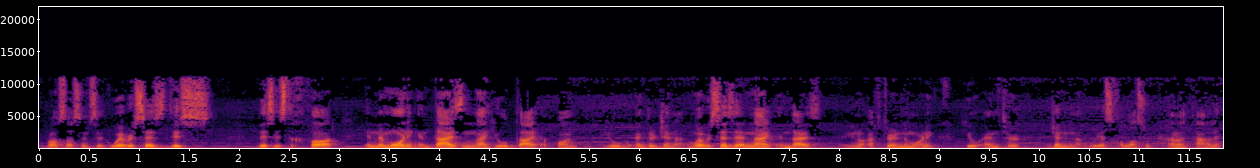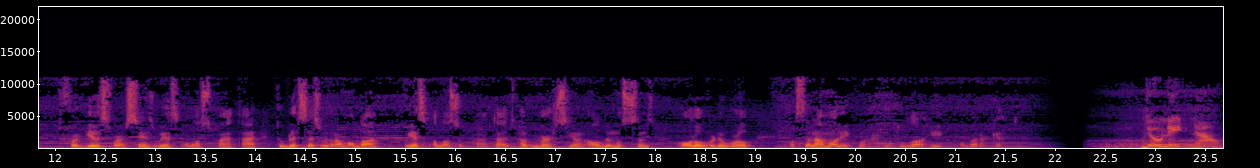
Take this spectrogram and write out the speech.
The Prophet said, whoever says this, this is istighfar in the morning and dies in the night, he will die upon, he will enter Jannah. And whoever says that at night and dies, you know, after in the morning, he will enter Jannah. We ask Allah subhanahu wa ta'ala to forgive us for our sins. We ask Allah subhanahu wa ta'ala to bless us with Ramadan. We ask Allah subhanahu wa ta'ala to have mercy on all the Muslims all over the world. Wassalamu alaikum wa rahmatullahi wa barakatuh. Donate now.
